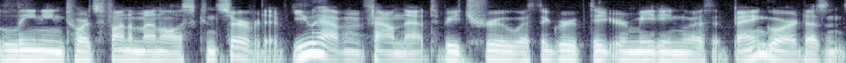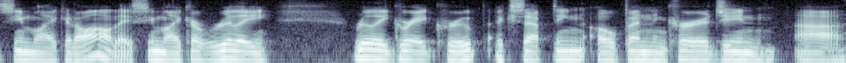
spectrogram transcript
leaning towards fundamentalist conservative. You haven't found that to be true with the group that you're meeting with at Bangor. It doesn't seem like at all. They seem like a really really great group, accepting, open, encouraging, uh,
